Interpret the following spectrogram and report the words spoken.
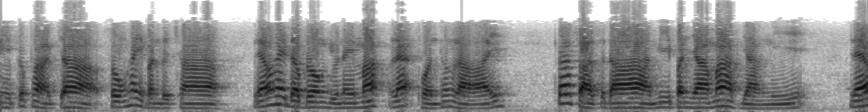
มีพระภาคเจ้าทรงให้บรรพชา แล้วให้ดำรงอยู่ในมรรคและผลทั้งหลาย พระศาสดามีปัญญามากอย่างนี้ แล้ว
